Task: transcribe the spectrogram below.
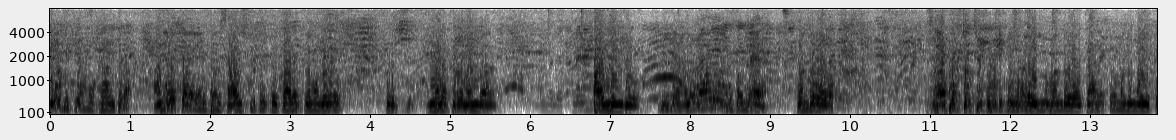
ವೇದಿಕೆ ವೇದಿಕೆಯ ಮುಖಾಂತರ ಅನೇಕ ಎಂಥ ಸಾಂಸ್ಕೃತಿಕ ಕಾರ್ಯಕ್ರಮಗಳು ಆಮೇಲೆ ಪ್ರಬಂಧ ಮಾಡ್ಲಿಂಗು ಹೀಗೆ ಹಲವಾರು ಏನಪ್ಪ ಅಂದರೆ ಒಂದು ಸಹಪಠ್ಯ ಚಟುವಟಿಕೆಗಳು ಈ ಒಂದು ಕಾರ್ಯಕ್ರಮದ ಮೂಲಕ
